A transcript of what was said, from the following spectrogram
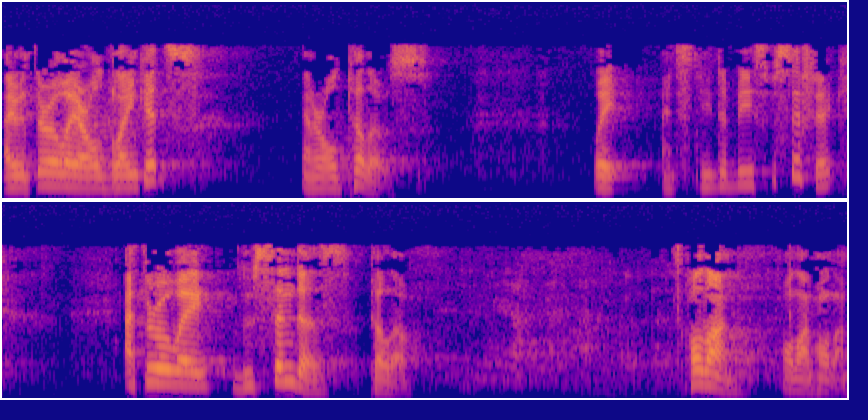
I even threw away our old blankets and our old pillows. Wait, I just need to be specific. I threw away Lucinda's pillow. Hold on, hold on, hold on.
